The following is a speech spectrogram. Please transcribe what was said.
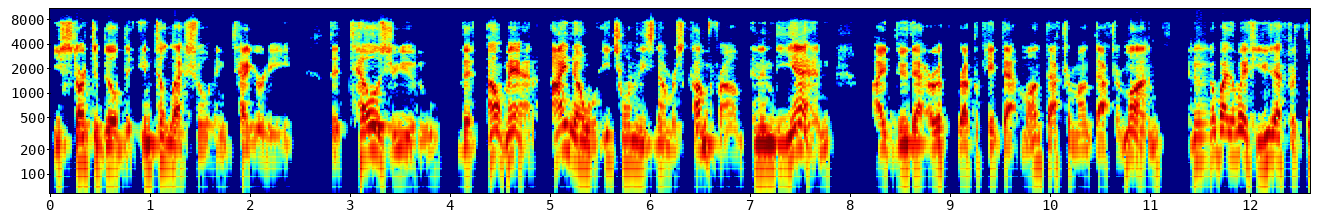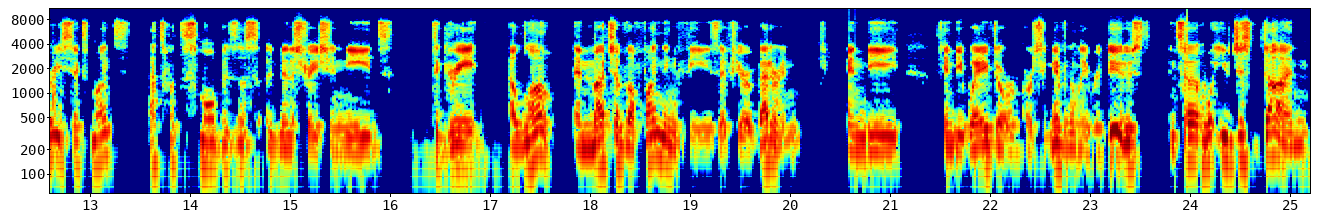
you start to build the intellectual integrity that tells you that, oh man, I know where each one of these numbers come from. And in the end, I do that or replicate that month after month after month. And oh, by the way, if you do that for 36 months, that's what the Small Business Administration needs to create a loan. And much of the funding fees, if you're a veteran, can be can be waived or, or significantly reduced. And so what you've just done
